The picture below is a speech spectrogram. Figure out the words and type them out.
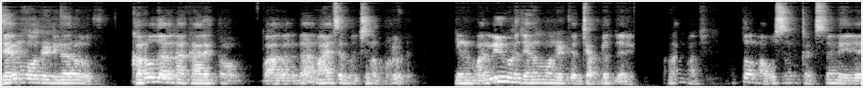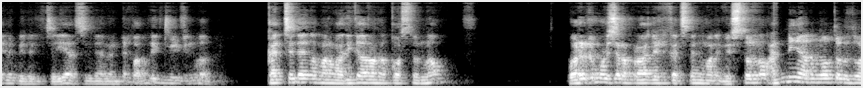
జగన్మోహన్ రెడ్డి గారు కరువు ధరణ కార్యక్రమం భాగంగా మాచర్ వచ్చినప్పుడు నేను మళ్ళీ కూడా జగన్మోహన్ రెడ్డి గారు చెప్పడం జరిగింది. మొత్తం అవసరం ఖచ్చితంగా ఏదైనా మీరు చేయాల్సిందే అంటే పబ్లిక్ మీటింగ్లో ఖచ్చితంగా మనం అధికారంలోకి వస్తున్నాం. వరకు ముడిసిన ప్రాజెక్ట్ ఖచ్చితంగా మనం ఇస్తున్నాం. అన్ని అనుమతులతో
